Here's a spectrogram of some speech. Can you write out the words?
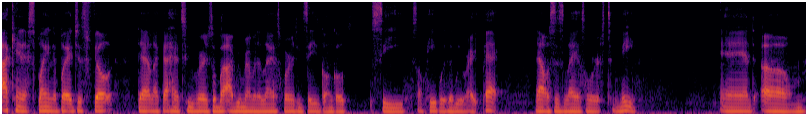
I can't explain it, but it just felt that like I had two words. But I remember the last words he said he's gonna go see some people. He'll be right back. That was his last words to me. And um,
